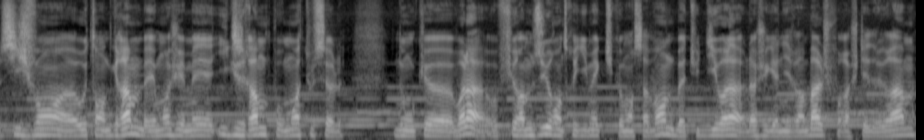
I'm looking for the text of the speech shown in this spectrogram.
Si je vends euh, autant de grammes, ben, moi j'ai mes X grammes pour moi tout seul. Donc euh, voilà, au fur et à mesure entre guillemets que tu commences à vendre, ben, tu te dis voilà, là j'ai gagné 20 balles, je pourrais acheter 2 grammes.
